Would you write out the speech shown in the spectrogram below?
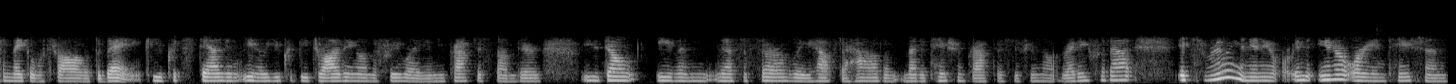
to make a withdrawal at the bank. You could stand in, you know, you could be driving on the freeway and you practice them. There, you don't even necessarily have to have a meditation practice if you're not ready for that. It's really an inner, an inner orientation.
